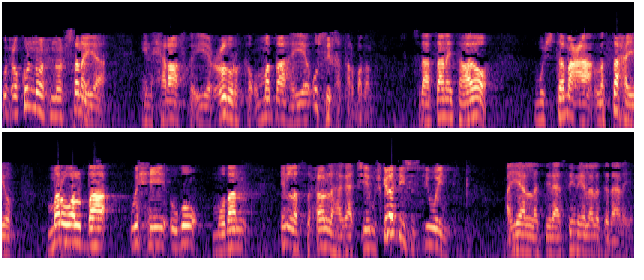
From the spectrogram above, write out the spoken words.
wuxuu ku nuux nuuxsanayaa inxiraafka iyo cudurka ummadda hayee u sii khatar badan. Sidaasaanay tahayoo mujtamaca la saxayo mar walba wixii ugu mudan in la saxoo la hagaajiyo mushkiladiisu sii weynta ayaa la diraasaynaya lala dadaalaya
